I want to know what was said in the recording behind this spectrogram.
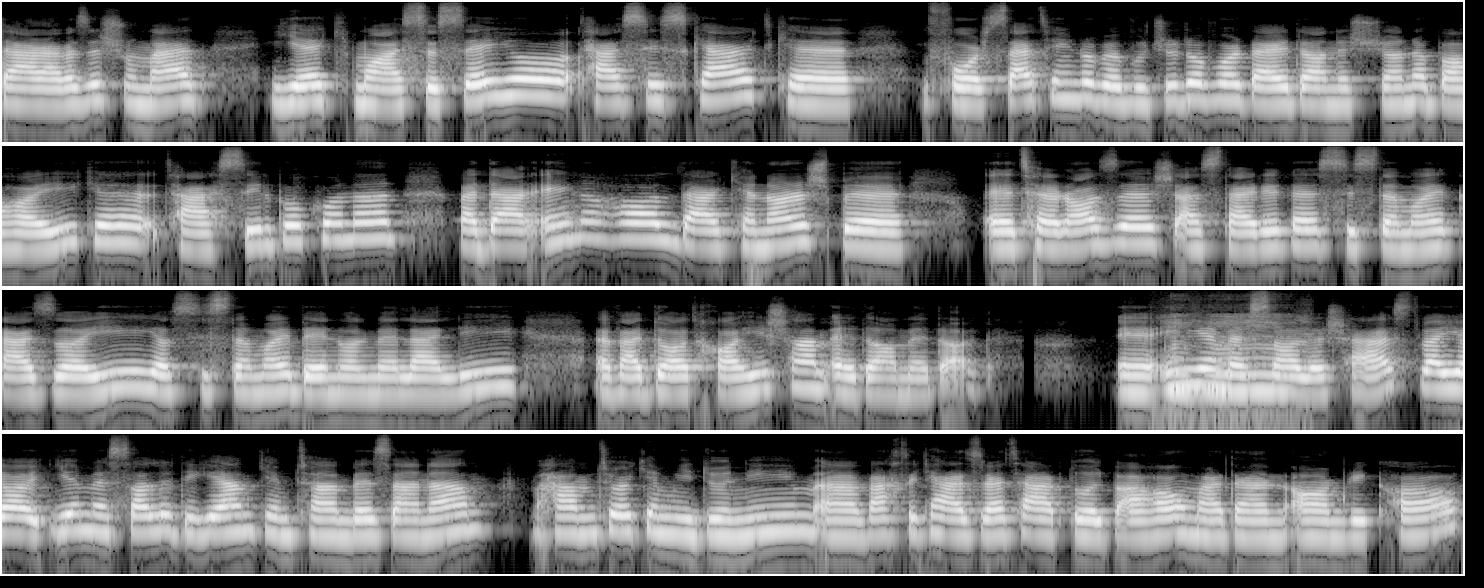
در عوضش اومد یک مؤسسه رو تأسیس کرد که فرصت این رو به وجود آورد برای دانشجویان باهایی که تحصیل بکنن و در عین حال در کنارش به اعتراضش از طریق های قضایی یا های بین المللی و دادخواهیش هم ادامه داد. این یه مثالش هست و یا یه مثال دیگه هم که می‌تونم بزنم. همونطور که می‌دونیم وقتی که حضرت عبدالبها اومدن آمریکا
